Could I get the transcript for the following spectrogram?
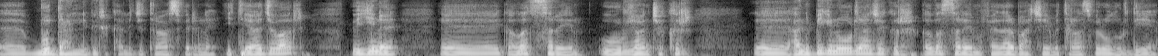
e, bu denli bir kaleci transferine ihtiyacı var. Ve yine e, Galatasaray'ın Uğurcan Çakır e, hani bir gün Uğurcan Çakır Galatasaray'a mı Fenerbahçe'ye mi transfer olur diye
